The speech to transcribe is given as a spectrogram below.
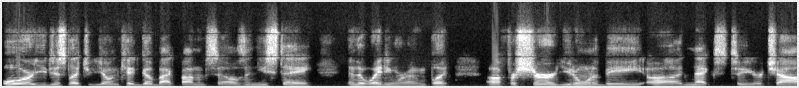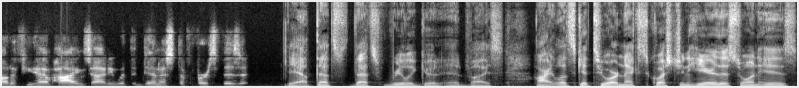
or you just let your young kid go back by themselves and you stay in the waiting room. But uh, for sure, you don't want to be uh, next to your child if you have high anxiety with the dentist the first visit. Yeah, that's that's really good advice. All right, let's get to our next question here. This one is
